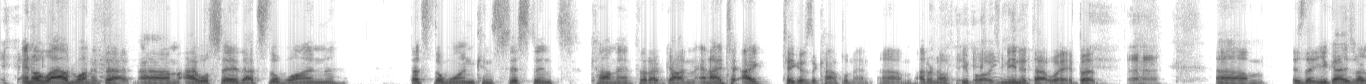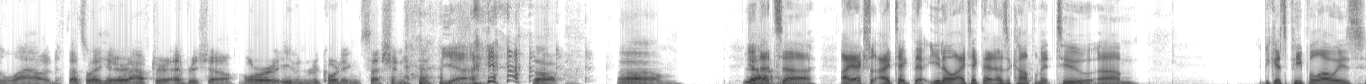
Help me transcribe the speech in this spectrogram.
and a loud one at that. Um, I will say that's the one, that's the one consistent comment that I've gotten, and I ta- I take it as a compliment. Um, I don't know if people always mean it that way, but uh-huh. um, is that you guys are loud. That's what I hear after every show or even recording session. Yeah. so, um, yeah, that's uh I actually I take that you know, I take that as a compliment too. Um because people always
